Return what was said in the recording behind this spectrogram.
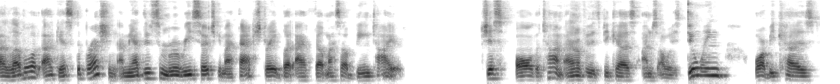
a level of, I guess, depression. I mean, I do some real research, get my facts straight, but I felt myself being tired just all the time. I don't know if it's because I'm just always doing or because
